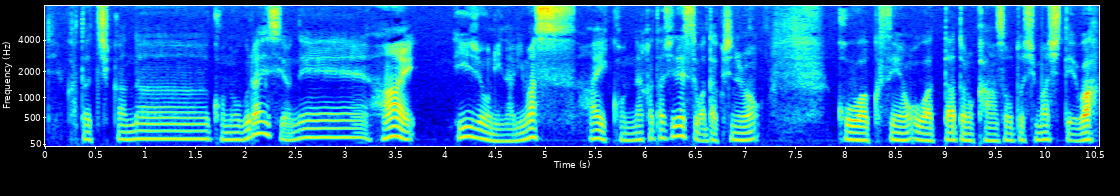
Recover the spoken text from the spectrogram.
ていう形かな。このぐらいですよね。はい。以上になります。はい、こんな形です。私の紅白戦を終わった後の感想としましては。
